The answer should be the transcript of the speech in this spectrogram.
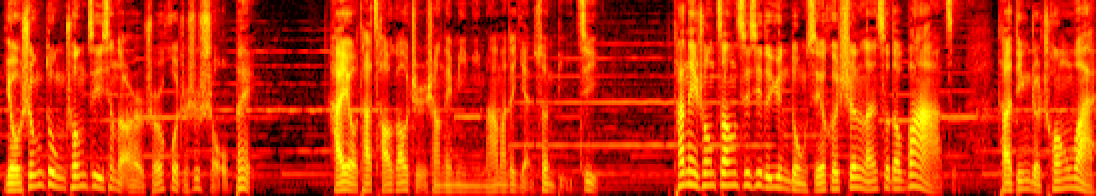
有生冻疮迹象的耳垂或者是手背，还有他草稿纸上那密密麻麻的演算笔记，他那双脏兮兮的运动鞋和深蓝色的袜子，他盯着窗外，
